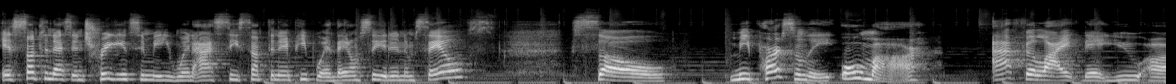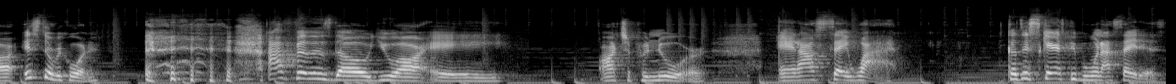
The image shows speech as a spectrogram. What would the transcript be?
it's something that's intriguing to me when I see something in people and they don't see it in themselves. So, me personally, Umar, I feel like that you are, it's still recording. I feel as though you are a entrepreneur. And I'll say why. Because it scares people when I say this,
